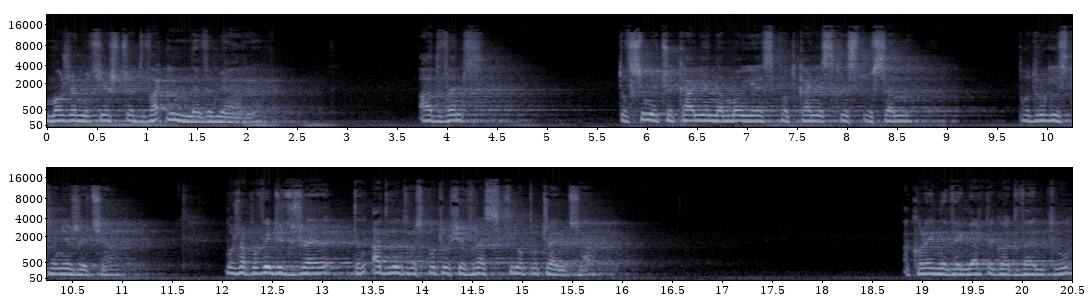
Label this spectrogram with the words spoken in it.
może mieć jeszcze dwa inne wymiary. Adwent to w sumie czekanie na moje spotkanie z Chrystusem po drugiej stronie życia. Można powiedzieć, że ten adwent rozpoczął się wraz z chwilą poczęcia. A kolejny wymiar tego adwentu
